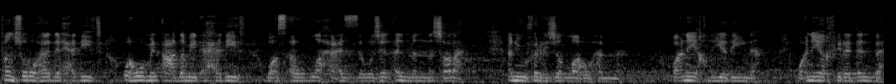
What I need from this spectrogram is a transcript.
فانشروا هذا الحديث وهو من أعظم الأحاديث. وأسأل الله عز وجل أن من نشره أن يفرج الله همه. وأن يقضي دينه وأن يغفر ذنبه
